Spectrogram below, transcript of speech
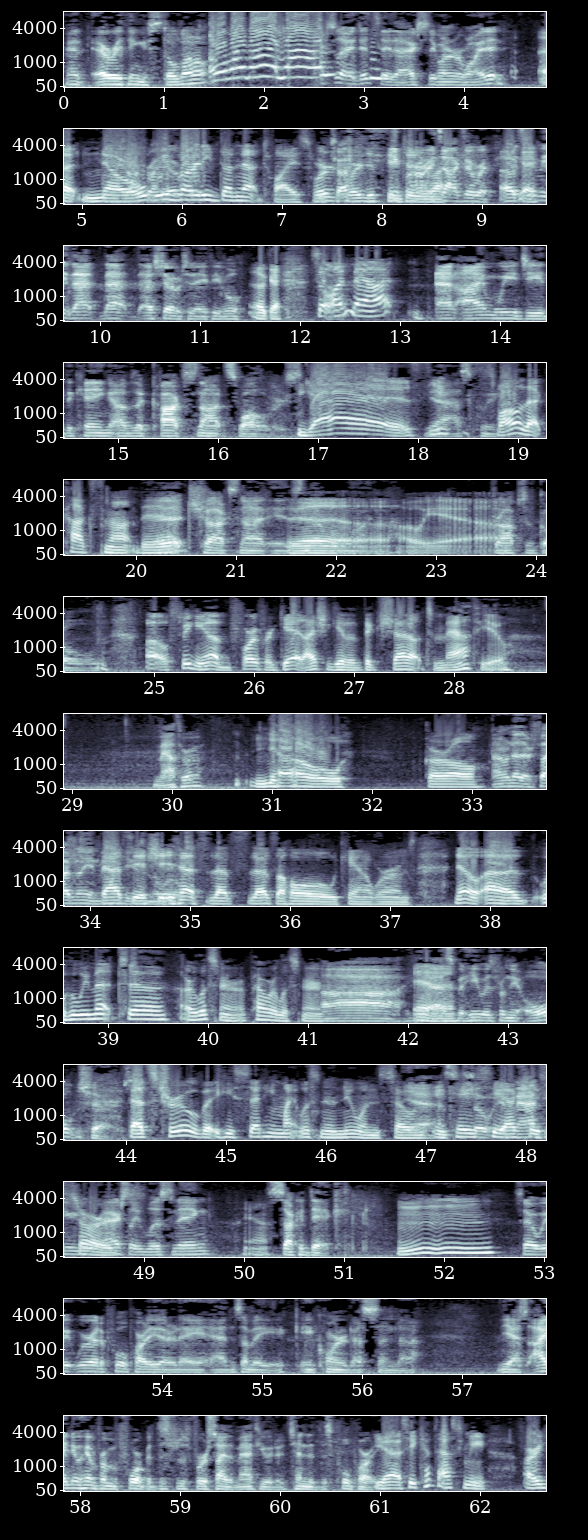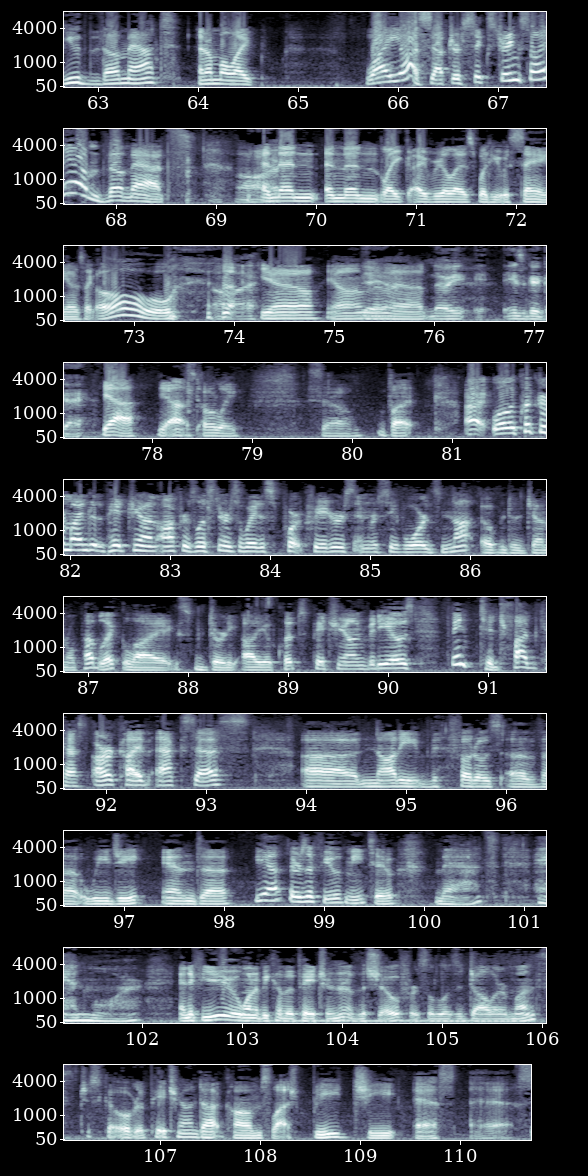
And everything you still don't. "Oh my god, yes!" Actually, I did say that. I actually, want to rewind it? Uh, no, right we've over already done that twice. We're Talk- we're just continuing. already talked over Okay. give me that that that show today, people. Okay, so I'm Matt. And I'm Ouija, the king of the cock snot swallowers. Yes. Yes, queen. Swallow that cock snot, That bitch. cock snot is one. Oh yeah. Drops of gold. Oh, speaking of, before I forget, I should give a big shout out to Matthew. Mathro? No, girl. I don't know. There's five million That's in the world. that's that's that's a whole can of worms. No, uh, who we met, uh, our listener, a power listener. Ah, yes, but he was from the old shows. That's true, but he said he might listen to new ones. So Yes. in case so he actually Matthew, starts, actually listening, yeah. suck a dick. mm So we, we were at a pool party the other day, and somebody cornered us, and uh, yes, I knew him from before, but this was the first time that Matthew had attended this pool party. Yes, he kept asking me, "Are you the Matt?" And I'm all like, "Why, yes. After six drinks, I am the Matt." Uh, and then, and then, like, I realized what he was saying, and I was like, "Oh, uh, yeah, yeah, I'm the yeah, Matt." no, he he's a good guy. Yeah, yeah, totally. So, but all right. Well, a quick reminder: the Patreon offers listeners a way to support creators and receive awards not open to the general public, like dirty audio clips, Patreon videos, vintage podcast archive access, uh, naughty v- photos of uh, Ouija, and uh, Yeah, there's a few of me too. Matt and more. And if you want to become a patron of the show for as little as a dollar a month, just go over to patreon.com slash BGSS.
